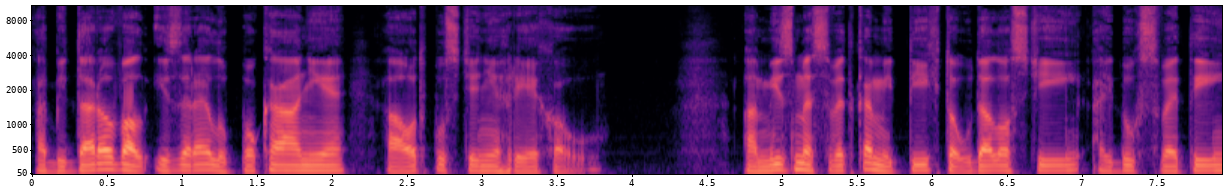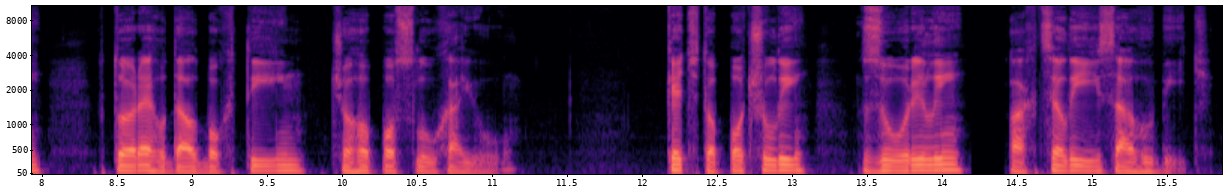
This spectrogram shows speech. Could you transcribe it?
aby daroval Izraelu pokánie a odpustenie hriechov. A my sme svedkami týchto udalostí aj Duch Svetý, ktorého dal Boh tým, čo ho poslúchajú. Keď to počuli, zúrili a chceli ich zahubiť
